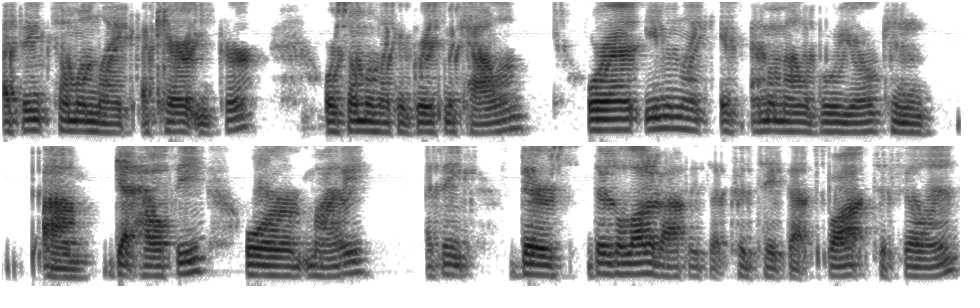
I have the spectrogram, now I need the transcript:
I think someone like a Kara Eaker or someone like a Grace McCallum, or even like if Emma Malabuyo can um, get healthy, or Miley, I think there's there's a lot of athletes that could take that spot to fill in.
